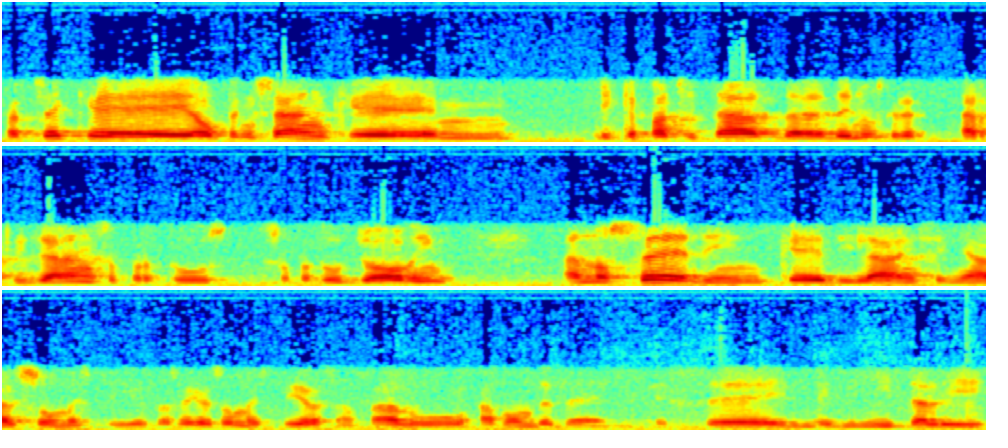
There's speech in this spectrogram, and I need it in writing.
Perché ho pensato che mh, le capacità de, dei nostri artigiani, soprattutto, soprattutto giovani, hanno sede che di là insegnare il suo mestiere, perché il suo mestiere si fa a vonde bene, e se il Made in Italy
